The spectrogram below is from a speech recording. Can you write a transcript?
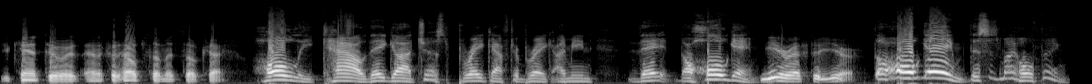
you can't do it, and if it helps them, it's okay. holy cow, they got just break after break. I mean, they the whole game, Year after year. the whole game. This is my whole thing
